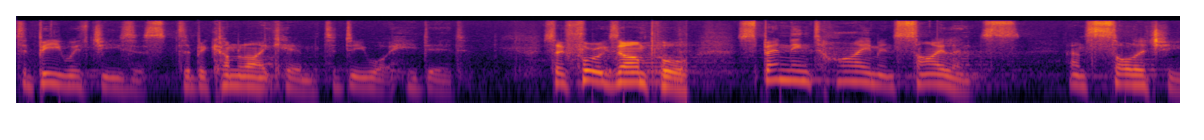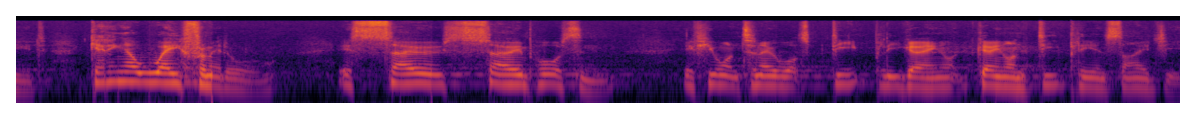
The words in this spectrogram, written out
to be with Jesus, to become like him, to do what he did. So, for example, spending time in silence and solitude, getting away from it all, is so, so important if you want to know what's deeply going on, going on deeply inside you.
